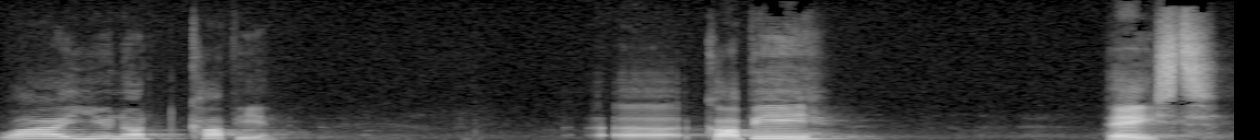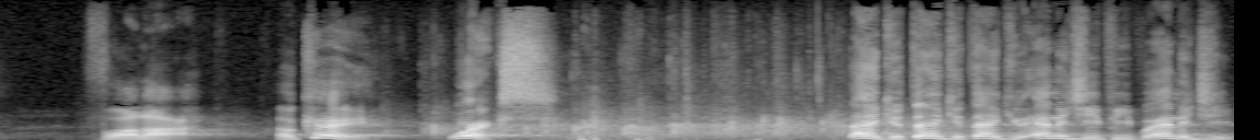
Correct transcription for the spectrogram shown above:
Why are you not copying? Uh, copy, paste. Voila. Okay, works. Thank you, thank you, thank you. Energy, people, energy.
